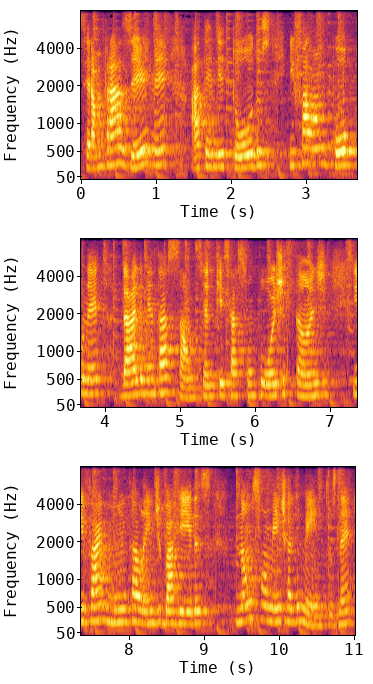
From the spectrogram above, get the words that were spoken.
Será um prazer, né, atender todos e falar um pouco, né, da alimentação, sendo que esse assunto hoje tange e vai muito além de barreiras não somente alimentos, né?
